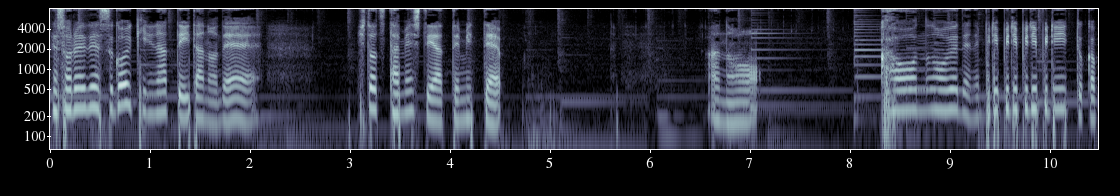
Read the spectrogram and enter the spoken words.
で、それですごい気になっていたので、一つ試してやってみて、あの、顔の上でね、ピリピリピリピリとか、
